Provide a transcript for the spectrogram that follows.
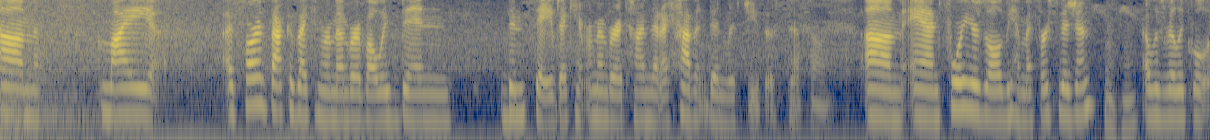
um, my as far as back as I can remember, I've always been been saved. I can't remember a time that I haven't been with Jesus. Definitely. Um, and four years old, we had my first vision. Mm-hmm. That was really cool.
